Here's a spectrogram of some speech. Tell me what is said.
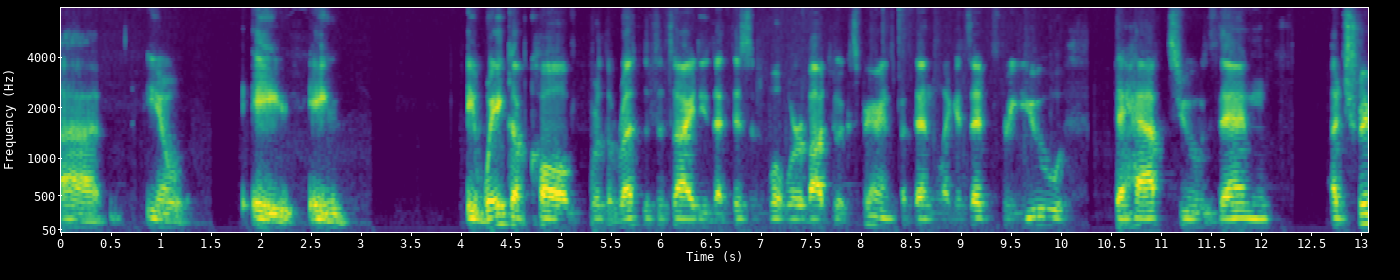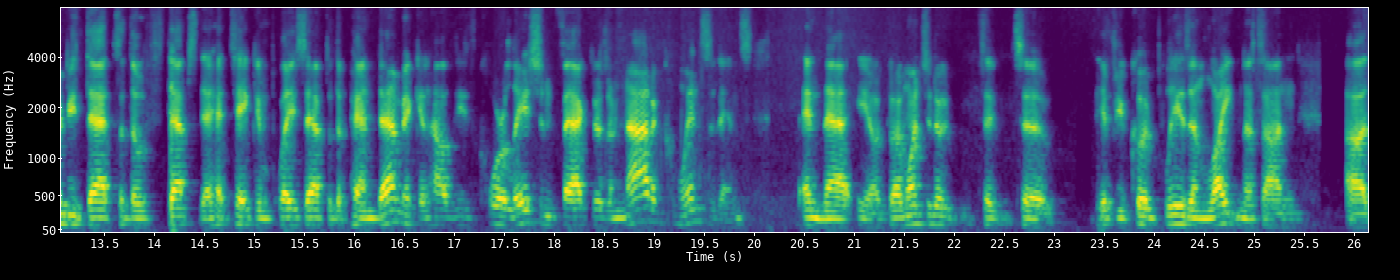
uh, you know, a, a, a wake up call for the rest of society that this is what we're about to experience. But then, like I said, for you to have to then attribute that to those steps that had taken place after the pandemic and how these correlation factors are not a coincidence. And that you know so i want you to to, to if you could please enlighten us on uh,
